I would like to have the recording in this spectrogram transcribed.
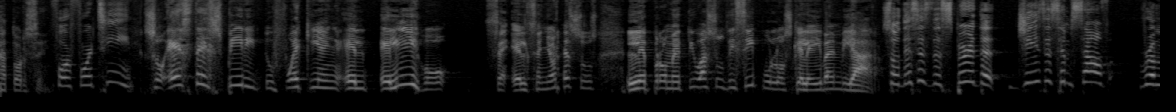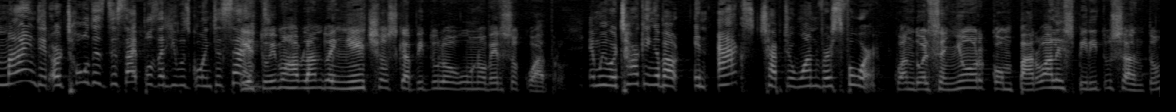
14. 4 So, este espíritu fue quien el, el Hijo, el Señor Jesús, le prometió a sus discípulos que le iba a enviar. So this is the spirit that Jesus himself reminded or told his disciples that he was going to Y send. estuvimos hablando en Hechos capítulo 1, verso 4. And we were talking about in Acts chapter 1 verse 4 Cuando el Señor comparó al Espíritu Santo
